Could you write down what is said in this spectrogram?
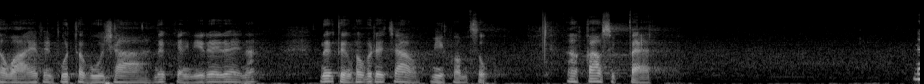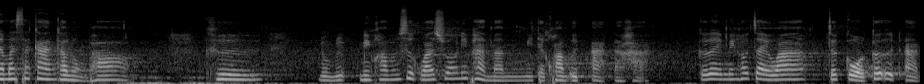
ถวายเป็นพุทธบูชา นึกอย่างนี้เรื่อยๆนะ นึกถึงพระพุทธเจ้ามีความสุขอะเก้าสิบแปดนมัสการค่ะหลวงพ่อ คือหนูมีความรู้สึกว่าช่วงที่ผ่านมามีแต่ความอึดอัดนะคะก็เลยไม่เข้าใจว่าจะโกรธก็อึดอัด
